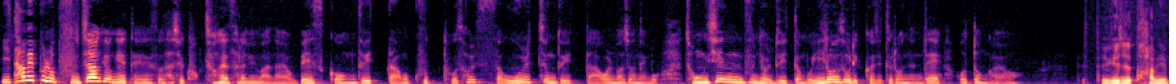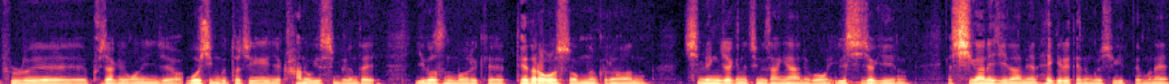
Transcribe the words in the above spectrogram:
이 타미플루 부작용에 대해서 사실 걱정하는 사람이 많아요. 메스꺼움도 있다, 뭐 구토, 설사, 우울증도 있다, 얼마 전에 뭐 정신 분열도 있다, 뭐 이런 소리까지 들었는데 어떤가요? 대개 이제 타미플루의 부작용은 이제 워싱부터증이 이제 간혹 있습니다. 그런데 이것은 뭐 이렇게 되돌아올 수 없는 그런 치명적인 증상이 아니고 일시적인 시간이 지나면 해결이 되는 것이기 때문에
